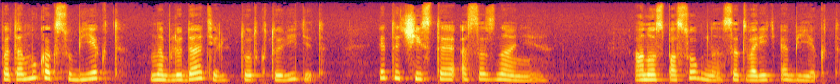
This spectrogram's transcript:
Потому как субъект Наблюдатель, тот, кто видит, это чистое осознание. Оно способно сотворить объект.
